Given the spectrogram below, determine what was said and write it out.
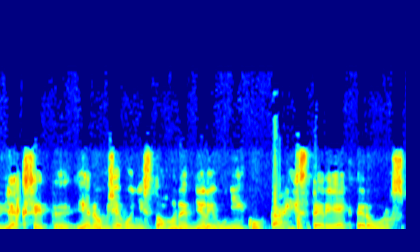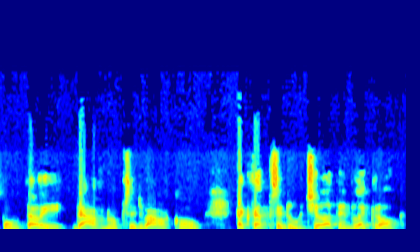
jak si, jenom, že oni z toho neměli úniku. Ta hysterie, kterou rozpoutali dávno před válkou, tak ta předurčila tenhle krok.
